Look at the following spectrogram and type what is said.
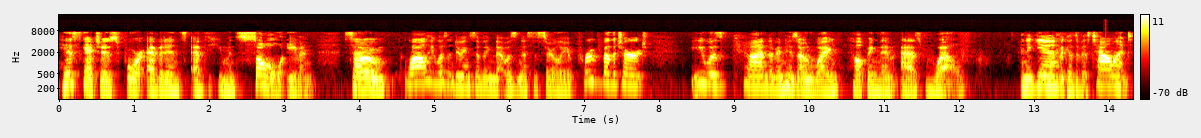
his sketches for evidence of the human soul even. So while he wasn't doing something that was necessarily approved by the church, he was kind of in his own way helping them as well. And again, because of his talent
